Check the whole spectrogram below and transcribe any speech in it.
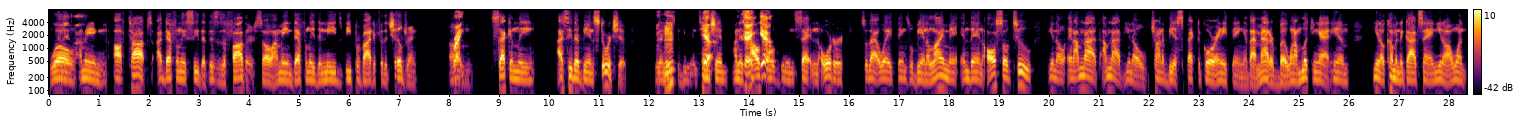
Well, I mean, off tops, I definitely see that this is a father. So, I mean, definitely the needs be provided for the children. Um, Right. Secondly, I see there being stewardship. There Mhm. needs to be intention on his Okay, yeah. household being set in order so that way things will be in alignment. And then also too, you know, and I'm not I'm not, you know, trying to be a spectacle or anything in that matter, but when I'm looking at him, you know, coming to God saying, you know, I want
